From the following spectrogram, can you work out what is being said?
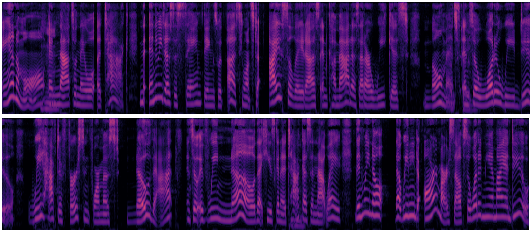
animal and mm-hmm. that's when they will attack. And the enemy does the same things with us. He wants to isolate us and come at us at our weakest moments. And so what do we do? We have to first and foremost know that. And so if we know that he's going to attack mm. us in that way, then we know that we need to arm ourselves. So, what did Nehemiah do?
